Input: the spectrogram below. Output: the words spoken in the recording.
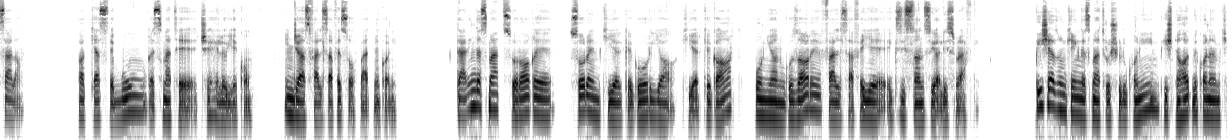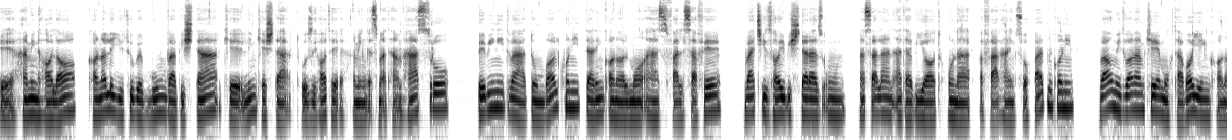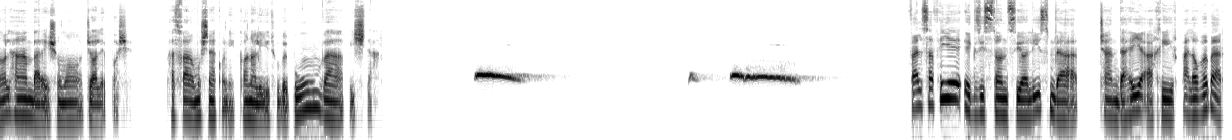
سلام. پادکست بوم قسمت چهل و یکم. اینجا از فلسفه صحبت می‌کنیم. در این قسمت سراغ سورن کیرکگور یا کیرکگارد بنیانگذار فلسفه اگزیستانسیالیسم رفتیم. پیش از اون که این قسمت رو شروع کنیم پیشنهاد می‌کنم که همین حالا کانال یوتیوب بوم و بیشتر که لینکش در توضیحات همین قسمت هم هست رو ببینید و دنبال کنید. در این کانال ما از فلسفه و چیزهای بیشتر از اون مثلا ادبیات، هنر و فرهنگ صحبت می‌کنیم و امیدوارم که محتوای این کانال هم برای شما جالب باشه. پس فراموش نکنید کانال یوتیوب بوم و بیشتر. فلسفه اگزیستانسیالیسم در چند دهه اخیر علاوه بر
